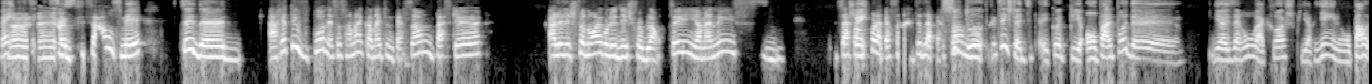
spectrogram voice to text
Ben, un, un- c'est- un petit sens, mais tu sais, de arrêtez-vous pas nécessairement à connaître une personne parce que elle a les cheveux noirs au lieu des cheveux blonds. Tu sais, il y a un moment donné, ça change Ben, pas la personnalité de la personne. Surtout, tu sais, je te dis, écoute, puis on parle pas de. Il y a zéro accroche, puis il y a rien. là. On parle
